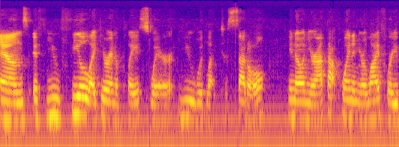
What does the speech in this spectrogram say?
and if you feel like you're in a place where you would like to settle you know, and you're at that point in your life where you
